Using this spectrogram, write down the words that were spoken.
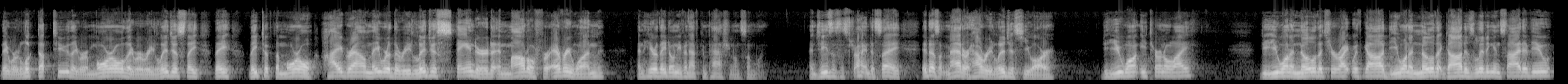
They were looked up to, they were moral, they were religious, they, they, they took the moral high ground, they were the religious standard and model for everyone. And here they don't even have compassion on someone. And Jesus is trying to say it doesn't matter how religious you are. Do you want eternal life? Do you want to know that you're right with God? Do you want to know that God is living inside of you?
